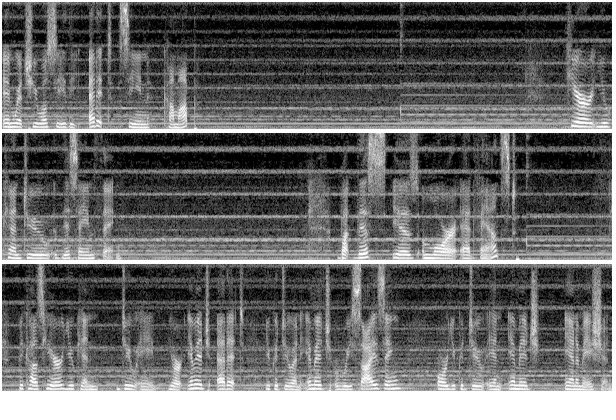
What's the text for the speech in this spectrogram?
in which you will see the edit scene come up. Here you can do the same thing. But this is more advanced because here you can do a your image edit, you could do an image resizing, or you could do an image animation.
